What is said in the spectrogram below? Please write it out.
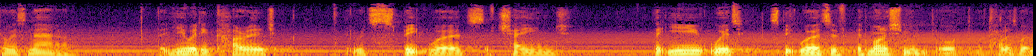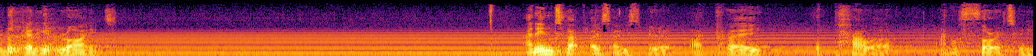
to us now, that you would encourage, that you would speak words of change, that you would speak words of admonishment or tell us where we're not getting it right. And into that place, Holy Spirit, I pray the power and authority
